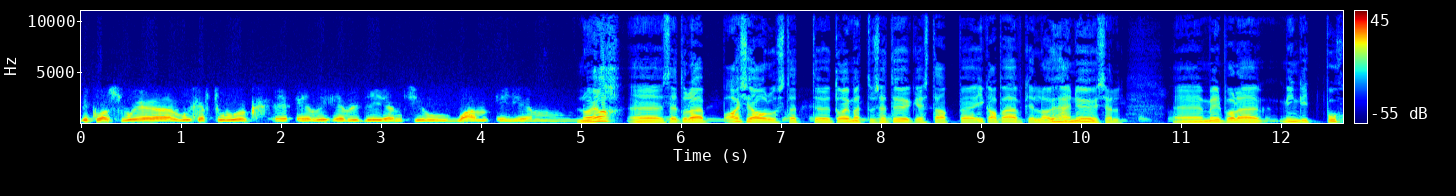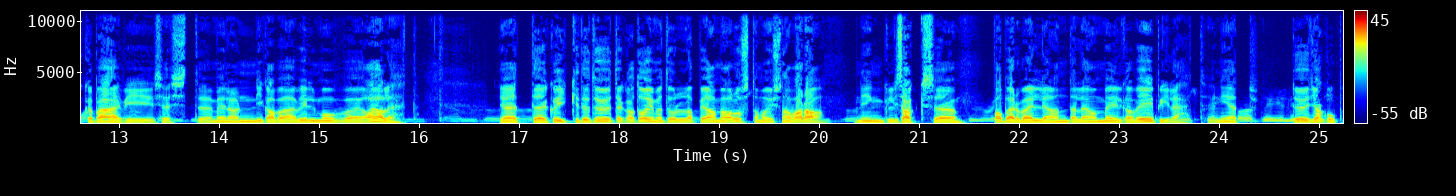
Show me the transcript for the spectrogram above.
Because we, we have to work every, every day until one am. nojah, see tuleb asjaolust, et toimetuse töö kestab iga päev kella üheni öösel meil pole mingeid puhkepäevi, sest meil on iga päev ilmuv ajaleht. ja et kõikide töödega toime tulla, peame alustama üsna vara ning lisaks paberväljaandele on meil ka veebileht, nii et tööd jagub.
